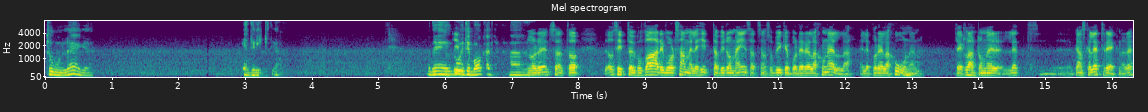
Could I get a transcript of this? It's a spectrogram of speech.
tonläge är det viktiga. Det går ju tillbaka till den här... Ja, det är intressant. Och, och tittar vi på var i vårt samhälle hittar vi de här insatserna som bygger på det relationella eller på relationen. Mm. Det är klart, de är lätt, ganska lätträknade.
